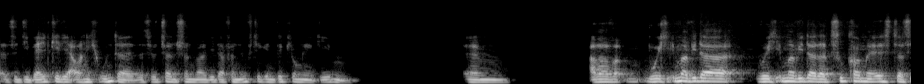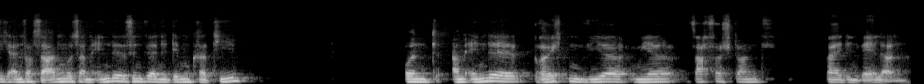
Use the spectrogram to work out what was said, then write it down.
also die Welt geht ja auch nicht unter. Das wird dann schon mal wieder vernünftige Entwicklungen geben. Ähm, aber wo ich immer wieder, wo ich immer wieder dazu komme, ist, dass ich einfach sagen muss, am Ende sind wir eine Demokratie. Und am Ende bräuchten wir mehr Sachverstand bei den Wählern.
